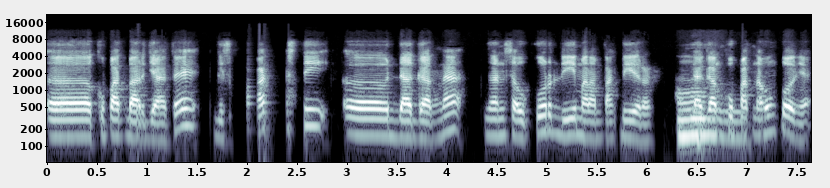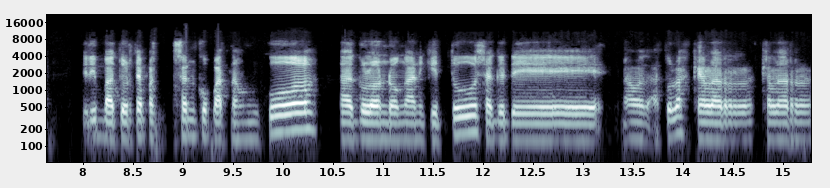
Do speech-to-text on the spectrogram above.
eh, kupat barja teh pasti eh, dagangna ngan seukur di malam takbir Hmm. dagang kupat na hungkulnya jadi batur teh pesen kupat na hungkul nah, gelondongan gitu sagede naon atulah keler keler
